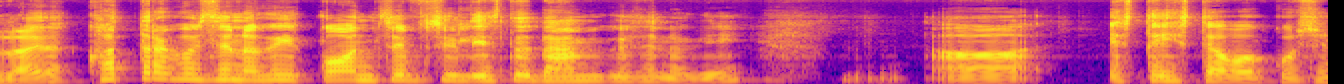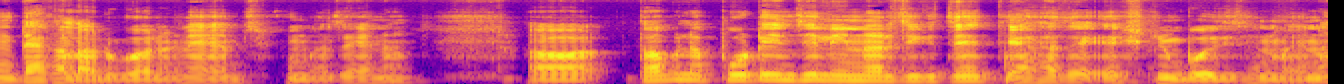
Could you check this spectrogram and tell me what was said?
ल है त खतरा क्वेसन हो कि? कन्सेप्चुअल यस्तो दामी क्वेसन हो कि? यस्तै यस्तै अब क्वेसन ट्याकलहरू गर्यो भने एमसिक्यूमा चाहिँ होइन? तपाईँलाई पोटेन्सियल इनर्जी चाहिँ देखाएको छ एक्सट्रिम पोजिसनमा होइन?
